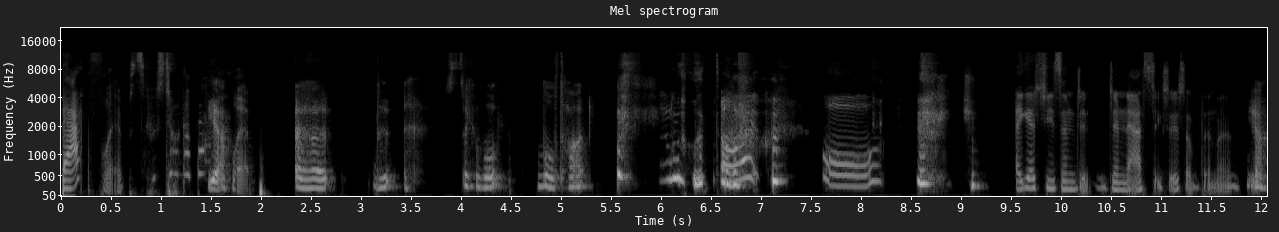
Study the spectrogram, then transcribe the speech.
Backflips. Who's doing a Yeah. Uh It's like a little little tot. Tot. Oh, I guess she's in gy- gymnastics or something then. yeah.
